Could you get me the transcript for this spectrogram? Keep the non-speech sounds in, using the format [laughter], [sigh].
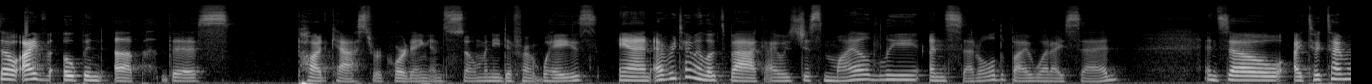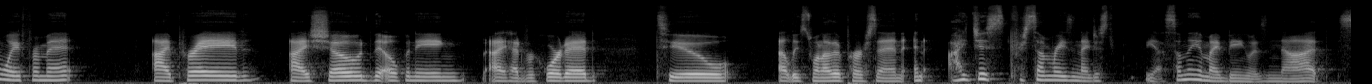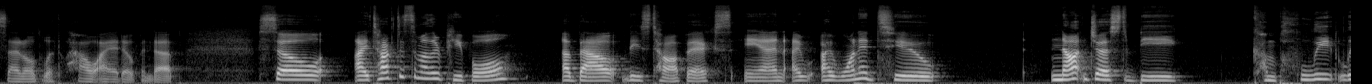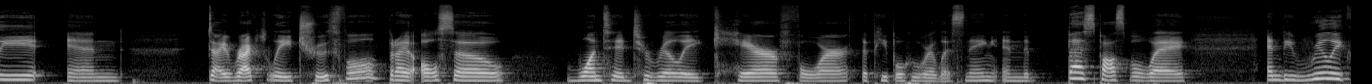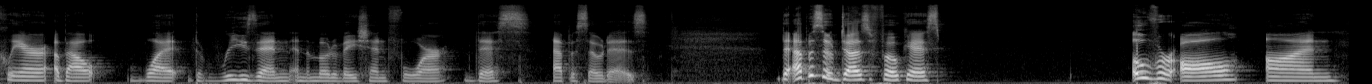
So I've opened up this podcast recording in so many different ways. And every time I looked back, I was just mildly unsettled by what I said. And so I took time away from it. I prayed. I showed the opening I had recorded to at least one other person. And I just, for some reason, I just, yeah, something in my being was not settled with how I had opened up. So I talked to some other people about these topics, and I, I wanted to not just be completely and directly truthful, but I also wanted to really care for the people who were listening in the best possible way and be really clear about what the reason and the motivation for this episode is. The episode does focus overall on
